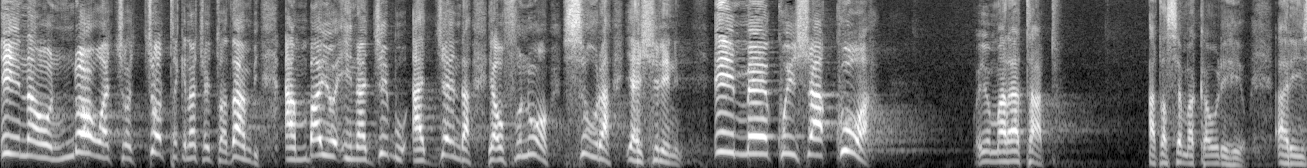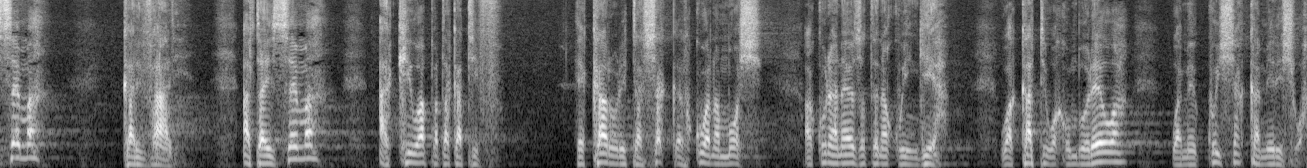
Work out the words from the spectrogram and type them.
inaondoa chochote kinachoitwa dhambi, ambayo inajibu ajenda ya Ufunuo sura ya ishirini. Imekwisha kuwa. Kwa hiyo mara ya tatu atasema kauli hiyo, aliisema Kalvari, ataisema akiwa patakatifu. Hekalu litashaka kuwa na moshi, hakuna anayeweza tena kuingia wakati wakombolewa wamekwisha kamilishwa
